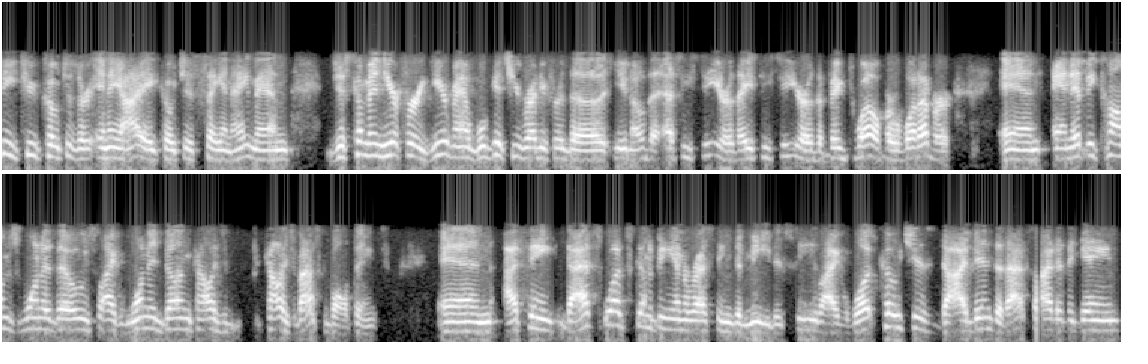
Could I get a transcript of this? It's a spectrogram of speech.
d2 coaches or naia coaches saying hey man just come in here for a year man we'll get you ready for the you know the sec or the acc or the big 12 or whatever and and it becomes one of those like one and done college college basketball things. And I think that's what's going to be interesting to me to see like what coaches dive into that side of the game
